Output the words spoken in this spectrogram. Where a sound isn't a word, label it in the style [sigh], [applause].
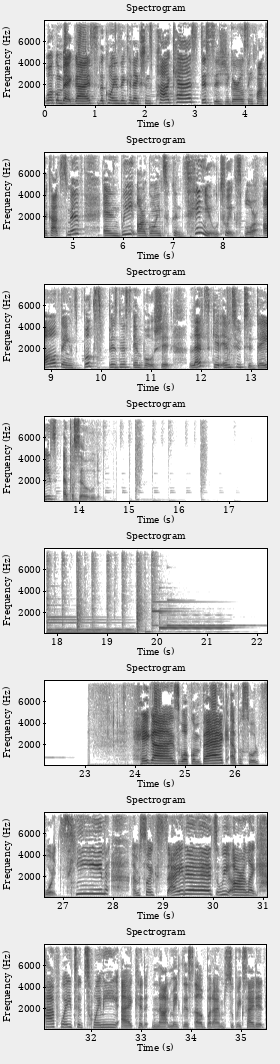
Welcome back, guys, to the Coins and Connections podcast. This is your girl, Cinquanta Cox Smith, and we are going to continue to explore all things books, business, and bullshit. Let's get into today's episode. Hey guys, welcome back. Episode 14. I'm so excited. We are like halfway to 20. I could not make this up, but I'm super excited.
